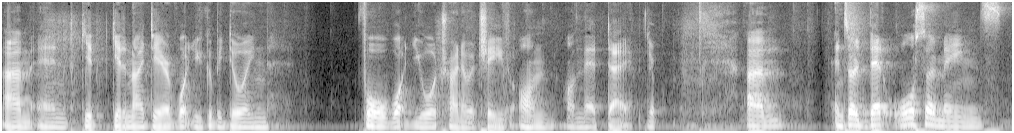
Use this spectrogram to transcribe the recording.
um, and get get an idea of what you could be doing for what you're trying to achieve on on that day Yep. um, and so that also means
